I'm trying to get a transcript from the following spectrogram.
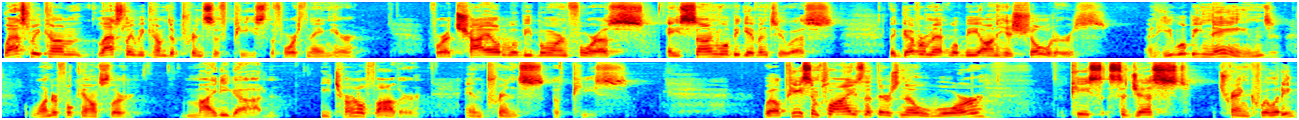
Last we come, lastly, we come to Prince of Peace, the fourth name here. For a child will be born for us, a son will be given to us, the government will be on his shoulders, and he will be named Wonderful Counselor mighty God, eternal Father, and Prince of Peace. Well, peace implies that there's no war. Peace suggests tranquility.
